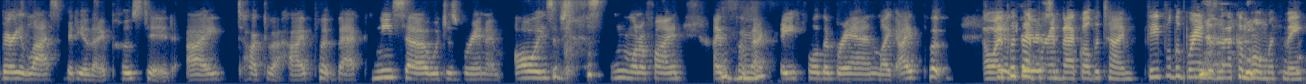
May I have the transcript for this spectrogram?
very last video that I posted, I talked about how I put back Misa, which is brand I'm always obsessed and want to find. I mm-hmm. put back Faithfull, the brand. Like I put. Oh, I know, put that brand back all the time. Faithfull, the brand does not come home with me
